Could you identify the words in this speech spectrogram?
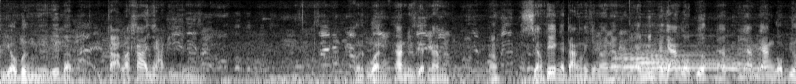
เหลียวเบิงนี่หรือแบบกะราคาหยากอีกนี่อ้วนๆท่านนี่เวียดนามเอ้าเสียงเพลงกันดังเลยจังหน่อยนะครับไอ้มิ้นกับยางหลบอยู่นะครับพยายามยางหลบอยู่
